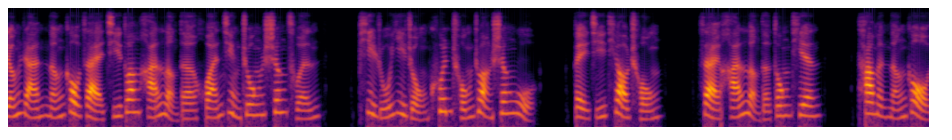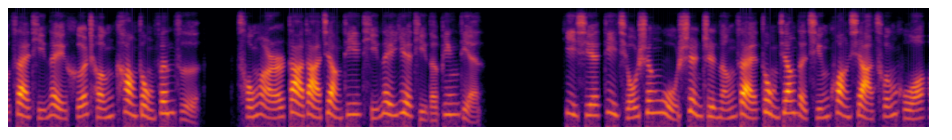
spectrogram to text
仍然能够在极端寒冷的环境中生存。譬如一种昆虫状生物——北极跳虫，在寒冷的冬天，它们能够在体内合成抗冻分子，从而大大降低体内液体的冰点。一些地球生物甚至能在冻僵的情况下存活，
